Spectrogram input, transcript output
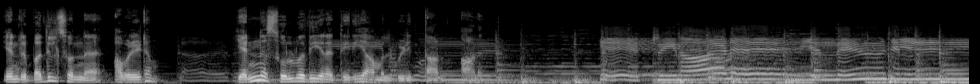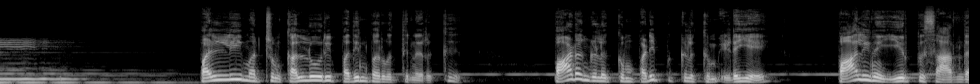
என்று பதில் சொன்ன அவளிடம் என்ன சொல்வது என தெரியாமல் விழித்தான் ஆனந்த். ஏற்றினாளே பள்ளி மற்றும் கல்லூரி பதின்பருவத்தினருக்கு பாடங்களுக்கும் படிப்புகளுக்கும் இடையே பாலின ஈர்ப்பு சார்ந்த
